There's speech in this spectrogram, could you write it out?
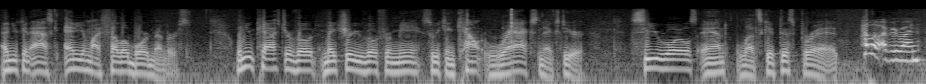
and you can ask any of my fellow board members. When you cast your vote, make sure you vote for me so we can count racks next year. See you Royals, and let's get this bread. Hello everyone,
